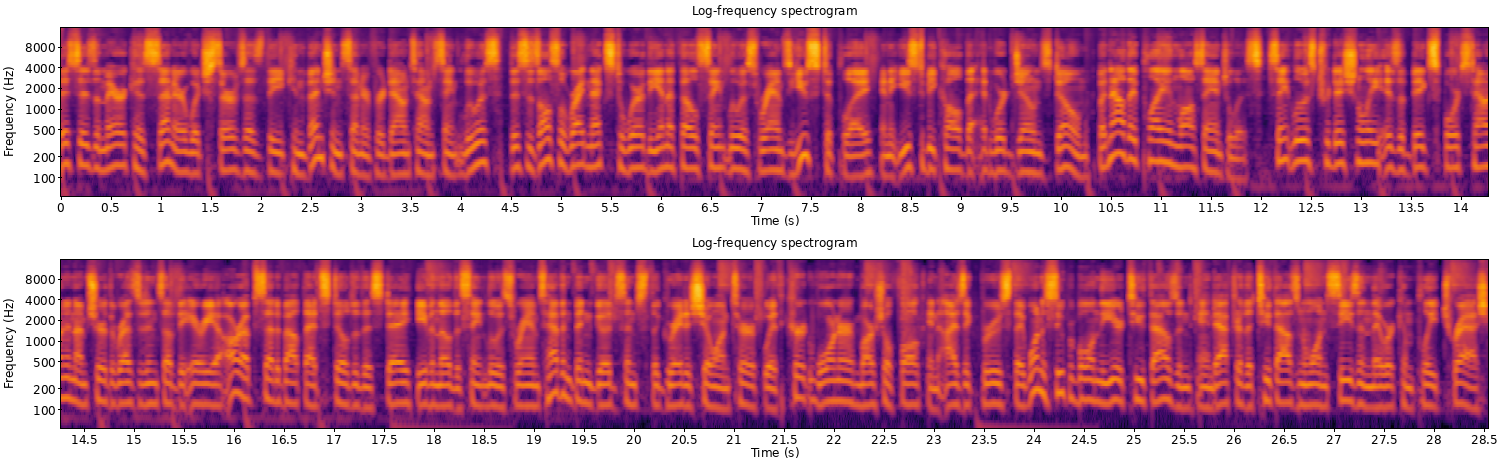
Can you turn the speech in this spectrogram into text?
This is America's Center, which serves as the convention center for downtown St. Louis. This is also right next to where the NFL St. Louis Rams used to play, and it used to be called the Edward Jones Dome, but now they play in Los Angeles. St. Louis traditionally is a big sports town, and I'm sure the residents of the area are upset about that still to this day, even though the St. Louis Rams haven't been good since the greatest show on turf with Kurt Warner, Marshall Faulk, and Isaac Bruce. They won a Super Bowl in the year 2000, and after the 2001 season, they were complete trash.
